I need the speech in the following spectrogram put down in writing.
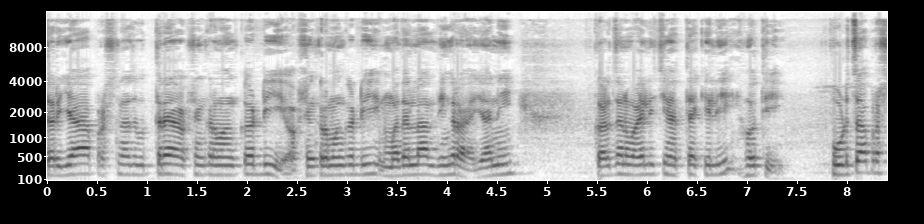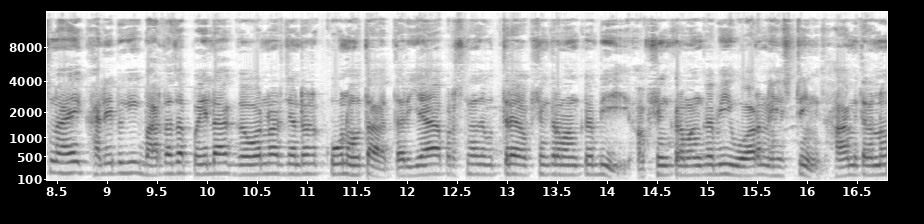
तर या प्रश्नाचे उत्तर आहे ऑप्शन क्रमांक डी. ऑप्शन क्रमांक डी मदनलाल धिंगरा यांनी कर्जन वायलीची हत्या केली होती. पुढचा प्रश्न आहे खालीपैकी भारताचा पहिला गव्हर्नर जनरल कोण होता? तर या प्रश्नाचं उत्तर आहे ऑप्शन क्रमांक बी ऑप्शन क्रमांक बी वॉरन हेस्टिंग्स हा मित्रांनो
